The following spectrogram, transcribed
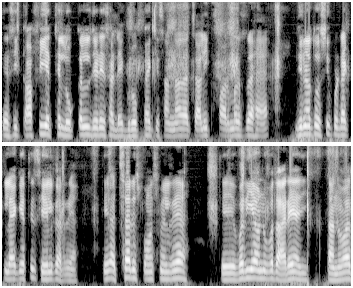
ਤੇ ਅਸੀਂ ਕਾਫੀ ਇੱਥੇ ਲੋਕਲ ਜਿਹੜੇ ਸਾਡੇ ਗਰੁੱਪ ਹੈ ਕਿਸਾਨਾਂ ਦਾ 40 ਫਾਰਮਰਸ ਦਾ ਹੈ, ਜਿਨ੍ਹਾਂ ਤੋਂ ਅਸੀਂ ਪ੍ਰੋਡਕਟ ਲੈ ਕੇ ਇੱਥੇ ਸੇਲ ਕਰ ਰਹੇ ਹਾਂ ਤੇ ਅੱਛਾ ਰਿਸਪੌਂਸ ਮਿਲ ਰਿਹਾ ਤੇ ਵਧੀਆ ਉਹਨੂੰ ਵਧਾ ਰਹੇ ਹਾਂ ਜੀ, ਧੰਨਵਾਦ।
